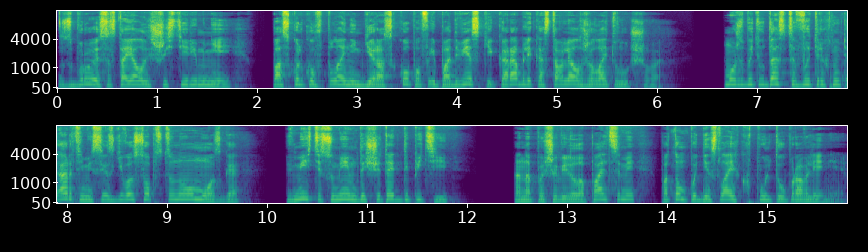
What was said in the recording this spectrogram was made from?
Сбруя состояла из шести ремней, поскольку в плане гироскопов и подвески кораблик оставлял желать лучшего. «Может быть, удастся вытряхнуть Артемиса из его собственного мозга. Вместе сумеем досчитать до пяти». Она пошевелила пальцами, потом поднесла их к пульту управления.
